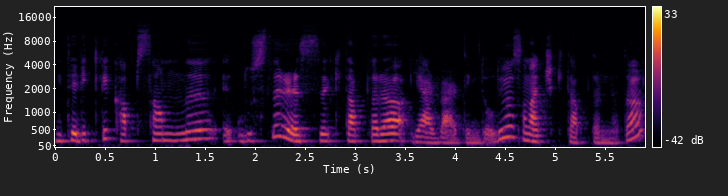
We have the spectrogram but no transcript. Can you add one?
nitelikli, kapsamlı e, uluslararası kitaplara yer verdiğimde oluyor. Sanatçı kitaplarına da.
